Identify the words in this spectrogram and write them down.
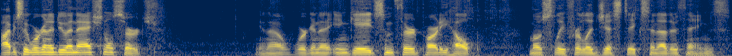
obviously, we're going to do a national search. You know, we're going to engage some third-party help, mostly for logistics and other things.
